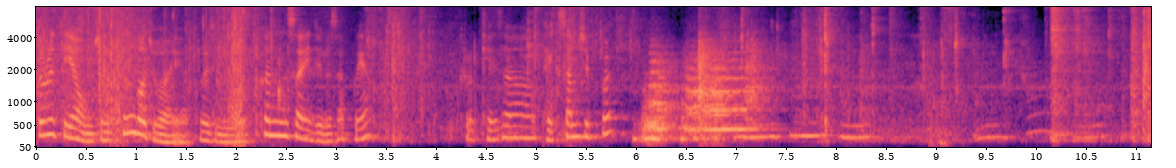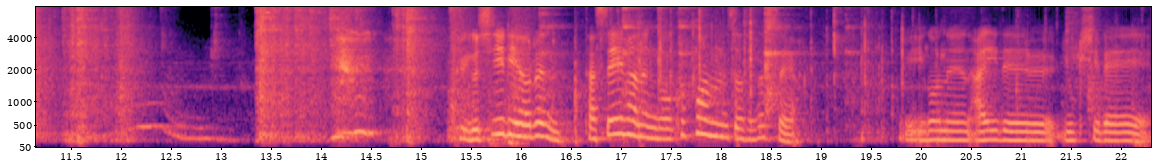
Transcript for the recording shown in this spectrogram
또르띠아 엄청 큰 거 좋아해요. 그래서 이거 큰 사이즈를 샀고요. 그렇게 해서 130불? 그리고 시리얼은 다 세일하는 거 쿠폰 써서 샀어요. 이거는 아이들 욕실에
